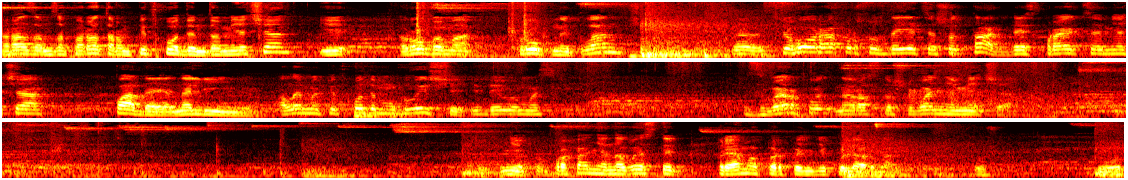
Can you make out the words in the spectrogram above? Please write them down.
разом з оператором підходимо до м'яча і робимо крупний план. Е, З цього ракурсу здається, що так, десь проекція м'яча падає на лінію, але ми підходимо ближче і дивимось зверху на розташування м'яча. Ні, прохання навести прямо перпендикулярно. От.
